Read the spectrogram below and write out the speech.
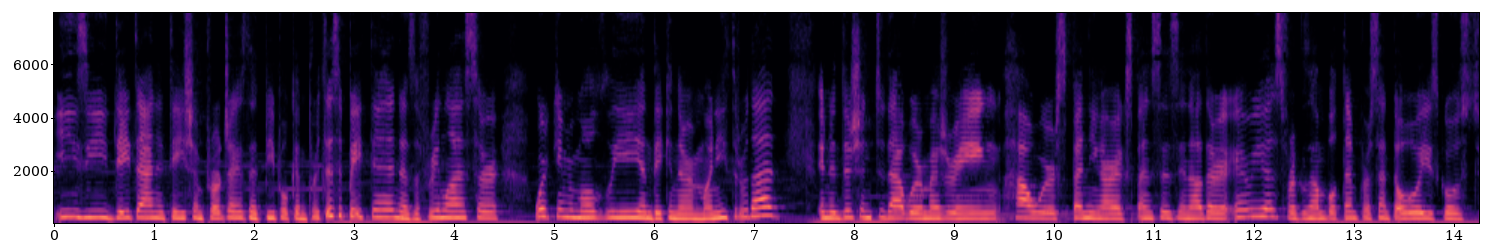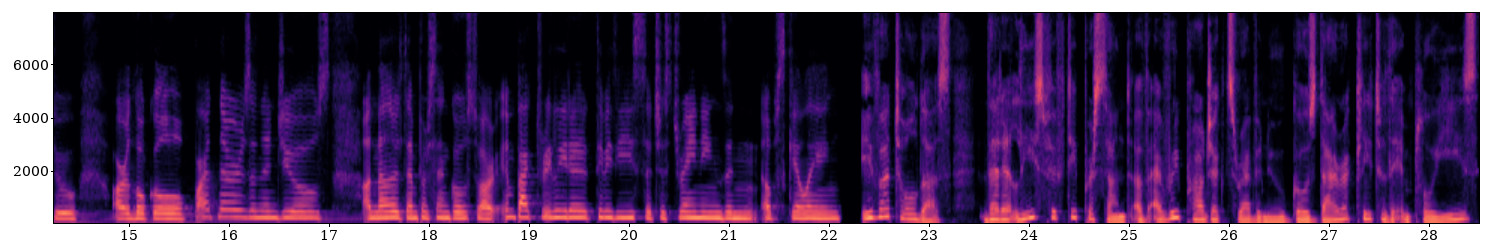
easy data annotation projects that people can participate in as a freelancer, working remotely, and they can earn money through that. In addition to that, we're measuring how we're spending our expenses in other areas. For example, 10% always goes to our local partners and NGOs. Another 10% goes to our impact related activities such as trainings and upskilling. Iva told us that at least 50% of every project's revenue goes directly to the employees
